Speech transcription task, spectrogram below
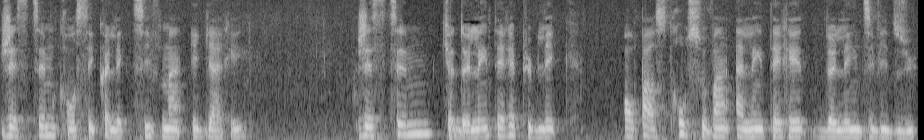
j'estime qu'on s'est collectivement égaré. J'estime que de l'intérêt public, on passe trop souvent à l'intérêt de l'individu.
